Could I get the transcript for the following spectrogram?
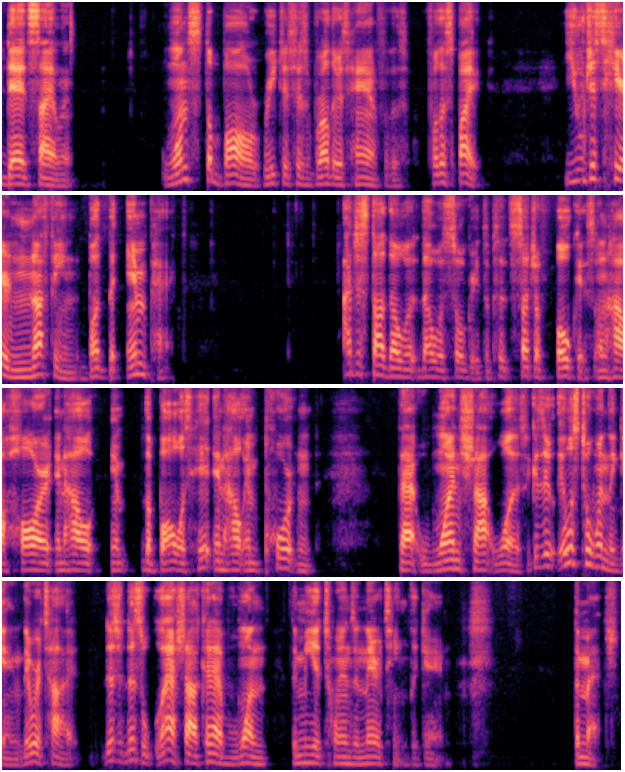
Dead silent. Once the ball reaches his brother's hand for the for the spike, you just hear nothing but the impact. I just thought that was that was so great to put such a focus on how hard and how Im- the ball was hit and how important that one shot was because it, it was to win the game. They were tied. This this last shot could have won the Miya twins and their team the game, the match,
